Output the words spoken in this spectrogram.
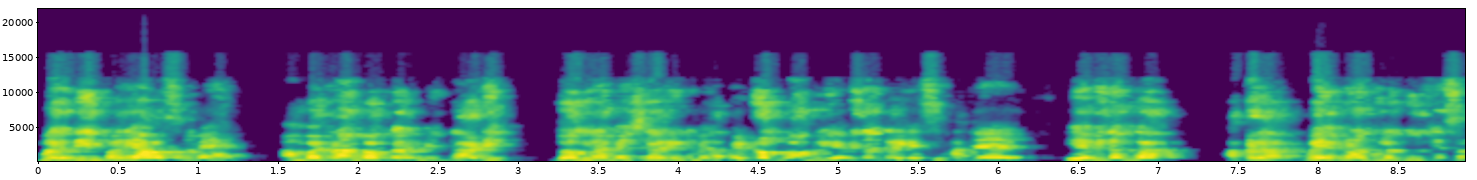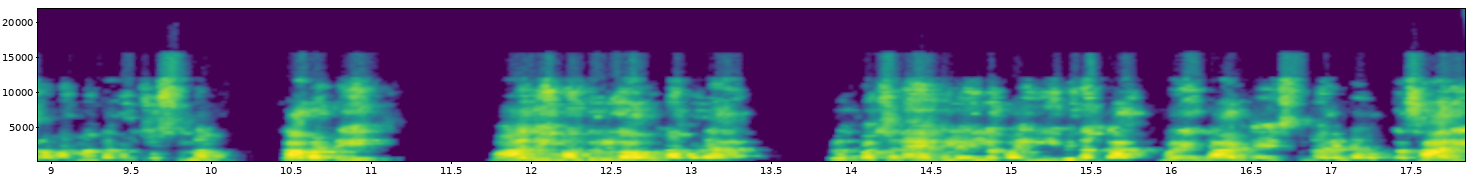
మరి దీని పర్యావసనమే అంబటి రాంబాబు గారి మీద దాడి జోగి రమేష్ గారి ఇంటి మీద పెట్రోల్ బాంబులు ఏ విధంగా వేసి హత్య ఏ విధంగా అక్కడ భయభ్రాంతులకు గురి చేశారో మనం అంతా కూడా చూస్తున్నాము కాబట్టి మాజీ మంత్రులుగా ఉన్నా కూడా ప్రతిపక్ష నాయకుల ఇళ్ళపై ఈ విధంగా మరి దాడి చేయిస్తున్నారంటే ఒక్కసారి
